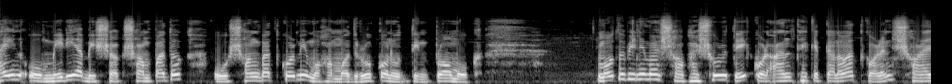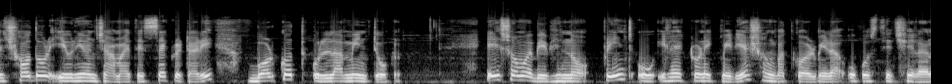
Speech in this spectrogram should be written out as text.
আইন ও মিডিয়া বিষয়ক সম্পাদক ও সংবাদকর্মী মোহাম্মদ রুকন উদ্দিন প্রমুখ। মতবিনিময় সভা শুরুতেই কোরআন থেকে তেলাওয়াত করেন সরাইল সদর ইউনিয়ন জামায়াতের সেক্রেটারি বরকত উল্লাহ মিন্টু। এ সময় বিভিন্ন প্রিন্ট ও ইলেকট্রনিক মিডিয়া সংবাদকর্মীরা উপস্থিত ছিলেন।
